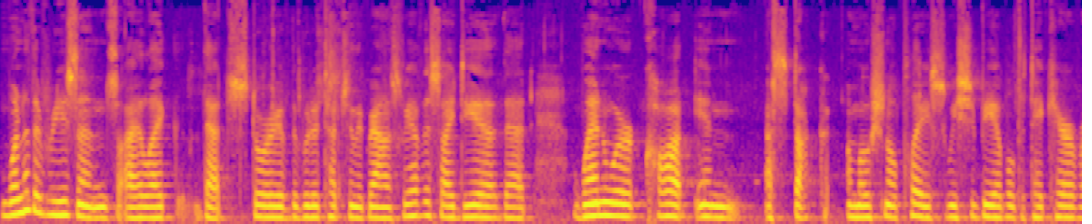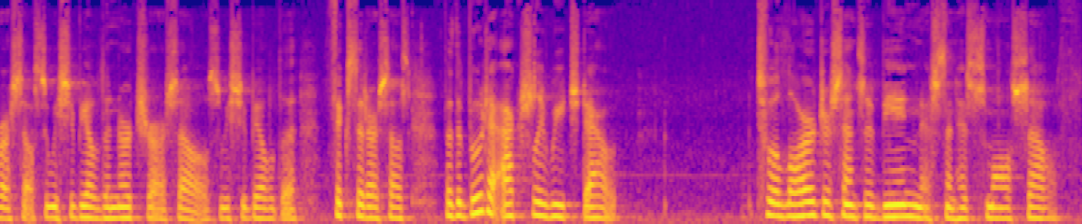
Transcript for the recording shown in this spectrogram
One of the reasons I like that story of the Buddha touching the ground is we have this idea that when we're caught in a stuck emotional place, we should be able to take care of ourselves. So we should be able to nurture ourselves. We should be able to fix it ourselves. But the Buddha actually reached out to a larger sense of beingness than his small self.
